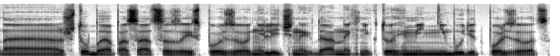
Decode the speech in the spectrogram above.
э, чтобы опасаться за использование личных данных, никто ими не будет пользоваться.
